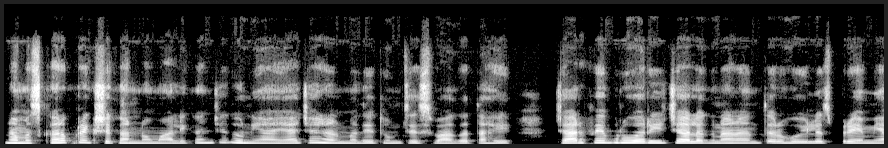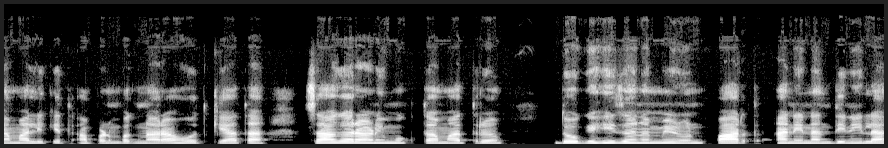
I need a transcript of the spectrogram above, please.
नमस्कार प्रेक्षकांनो मालिकांची दुनिया या चॅनलमध्ये तुमचे स्वागत आहे. चार फेब्रुवारीच्या लग्नानंतर होईलच प्रेम या मालिकेत आपण बघणार आहोत की आता सागर आणि मुक्ता मात्र दोघेही जण मिळून पार्थ आणि नंदिनीला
